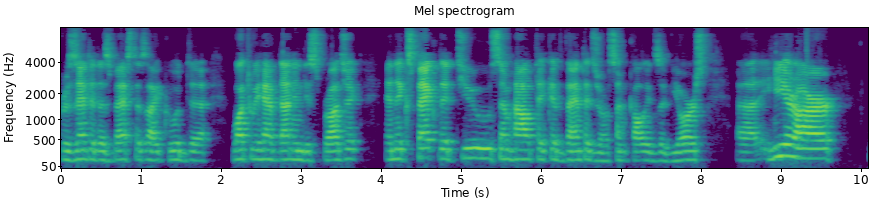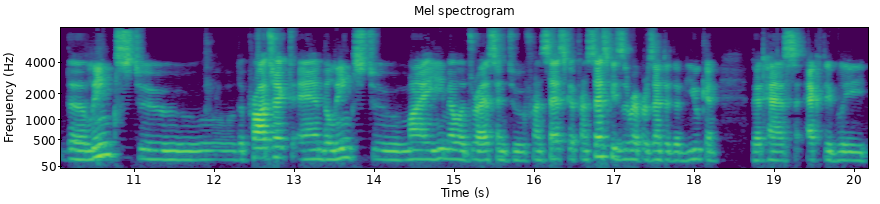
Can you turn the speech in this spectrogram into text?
presented as best as I could uh, what we have done in this project and expect that you somehow take advantage or some colleagues of yours. Uh, here are the links to the project and the links to my email address and to Francesca. Francesca is the representative EUCEN that has actively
